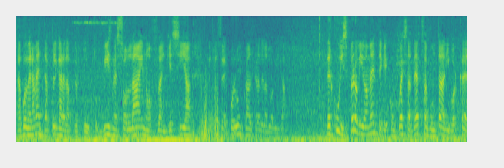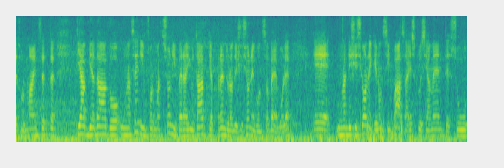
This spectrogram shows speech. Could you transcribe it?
la puoi veramente applicare dappertutto, business online offline che sia, piuttosto che qualunque altra della tua vita. Per cui spero vivamente che con questa terza puntata di Porcare sul Mindset ti abbia dato una serie di informazioni per aiutarti a prendere una decisione consapevole e una decisione che non si basa esclusivamente su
